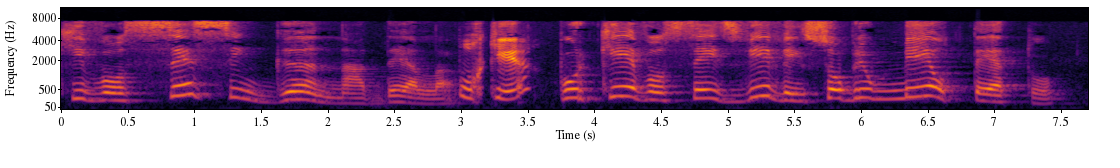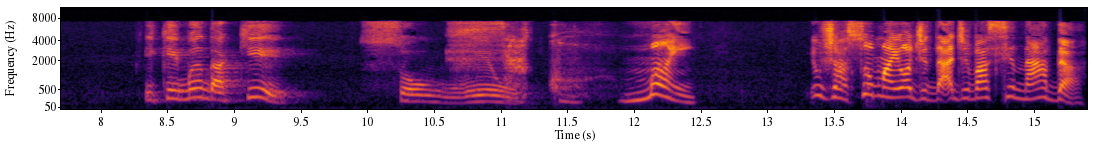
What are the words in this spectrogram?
que você se engana dela. Por quê? Porque vocês vivem sobre o meu teto. E quem manda aqui sou eu. Saco. Mãe, eu já sou maior de idade vacinada.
